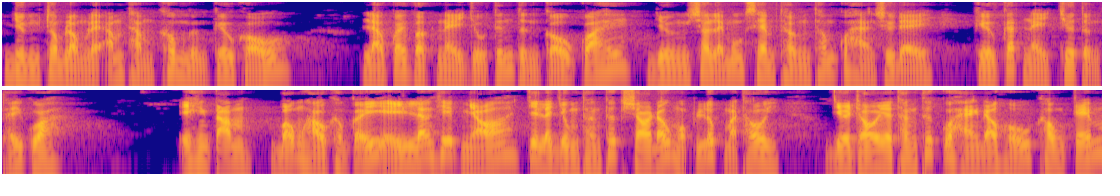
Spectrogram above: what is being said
nhưng trong lòng lại âm thầm không ngừng kêu khổ. Lão quái vật này dù tính tình cổ quái, nhưng sao lại muốn xem thần thông của hàng sư đệ, kiểu cách này chưa từng thấy qua. Yên tâm, bổn hậu không có ý ỷ lớn hiếp nhỏ, chỉ là dùng thần thức so đấu một lúc mà thôi. Vừa rồi thần thức của hàng đạo hữu không kém,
